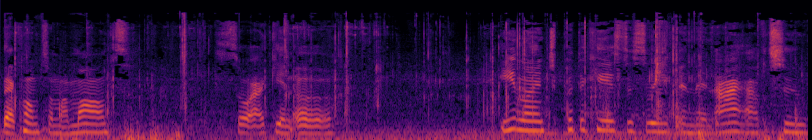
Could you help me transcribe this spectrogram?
Back home to my mom's so I can uh, eat lunch, put the kids to sleep, and then I have to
